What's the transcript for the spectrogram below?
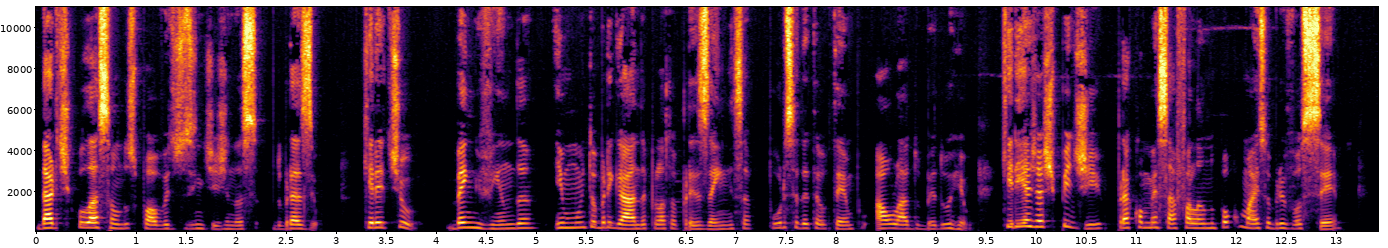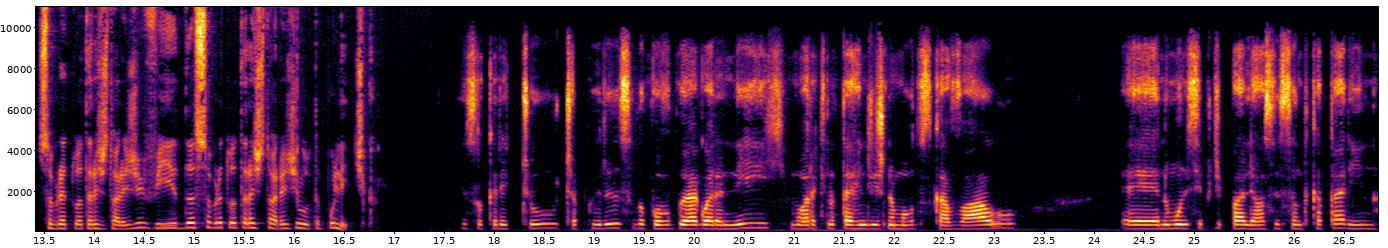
da Articulação dos Povos Indígenas do Brasil. Queretiu, bem-vinda e muito obrigada pela tua presença, por ceder teu tempo ao lado B do Rio. Queria já te pedir para começar falando um pouco mais sobre você, sobre a tua trajetória de vida, sobre a tua trajetória de luta política. Eu sou Queretiu, Chapuri, sou do povo Guarani, moro aqui na terra indígena Morro dos Cavalos, é, no município de Palhoça, em Santa Catarina.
